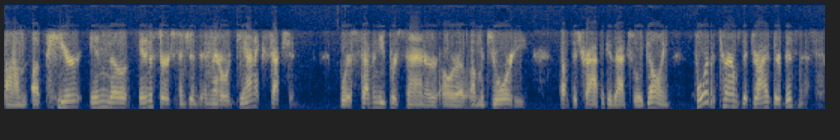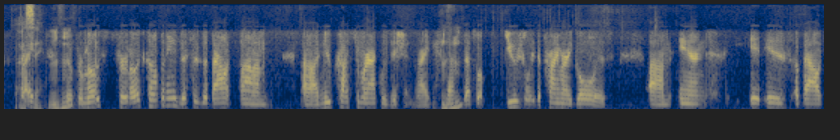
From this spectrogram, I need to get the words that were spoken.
um, appear in the in the search engines in that organic section where 70% or, or a majority of the traffic is actually going for the terms that drive their business. Right. Mm-hmm. So for most for most companies, this is about um, uh, new customer acquisition. Right. Mm-hmm. That's, that's what usually the primary goal is, um, and it is about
